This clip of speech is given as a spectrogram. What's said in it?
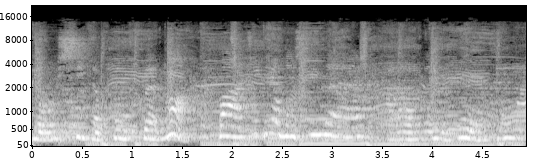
游戏的部分哈。哇，今天我们新人啊，我们的礼物我们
